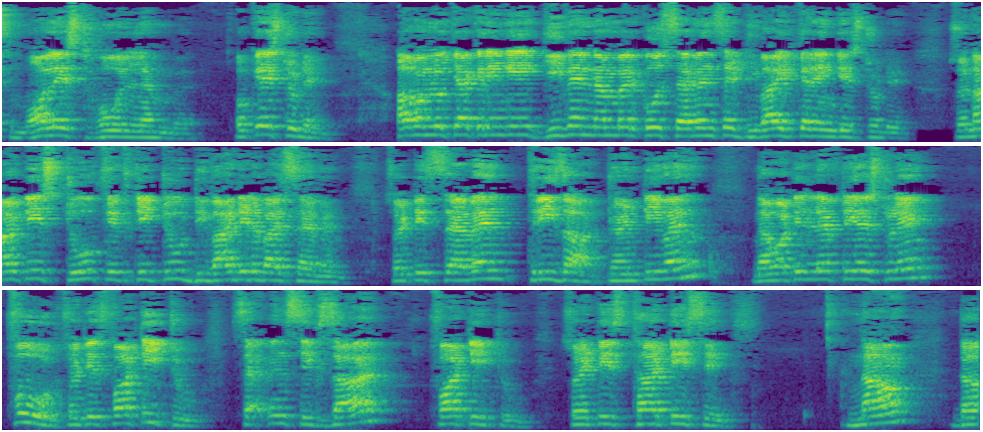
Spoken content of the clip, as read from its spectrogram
smallest whole number okay student अब हम लोग क्या करेंगे? गिवन नंबर को सेवन से डिवाइड करेंगे student so now it is two fifty two divided by seven so it is seven three are twenty one now what is left here student four so it is forty two seven six are forty two so it is thirty six now the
